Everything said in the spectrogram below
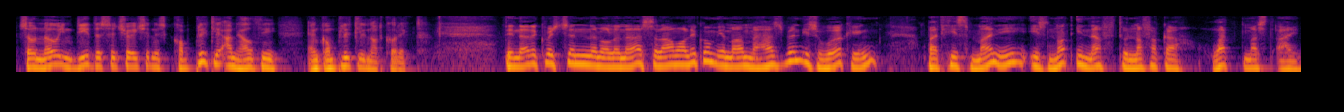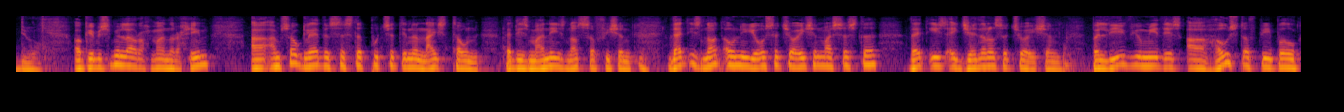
So, no, indeed, the situation is completely unhealthy and completely not correct. The another question, Molana, Assalamu alaikum, Imam. My husband is working, but his money is not enough to nafaka. What must I do? Okay, Bismillah ar-Rahman ar-Rahim. Uh, I'm so glad the sister puts it in a nice tone that his money is not sufficient. That is not only your situation, my sister, that is a general situation. Believe you me, there's a host of people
